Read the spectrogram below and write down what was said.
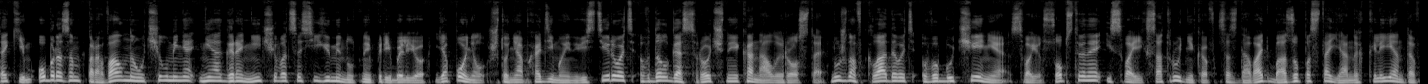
Таким образом, провал научил меня не ограничиваться сиюминутной прибылью я понял, что необходимо инвестировать в долгосрочные каналы роста. Нужно вкладывать в обучение свое собственное и своих сотрудников, создавать базу постоянных клиентов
